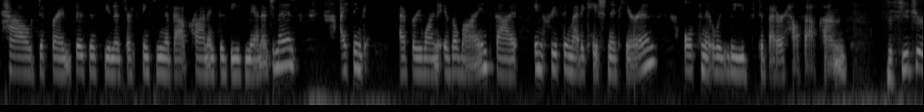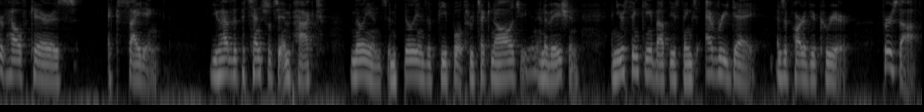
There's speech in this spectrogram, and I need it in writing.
how different business units are thinking about chronic disease management, I think everyone is aligned that increasing medication adherence ultimately leads to better health outcomes. The future of healthcare is exciting you have the potential to impact millions and billions of people through technology and innovation, and you're thinking about these things every day as a part of your career. First off,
